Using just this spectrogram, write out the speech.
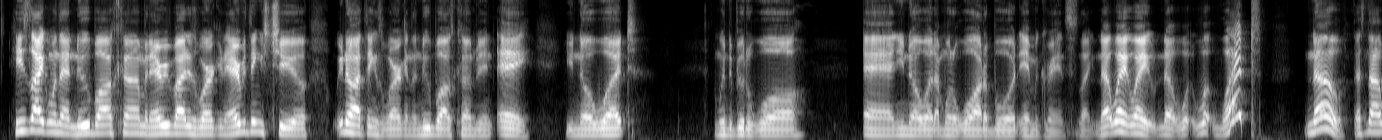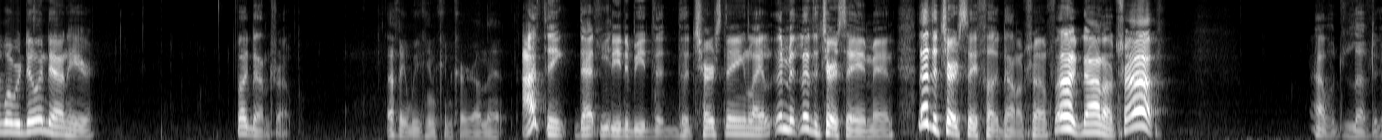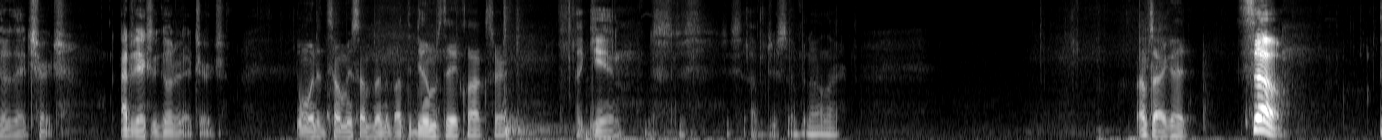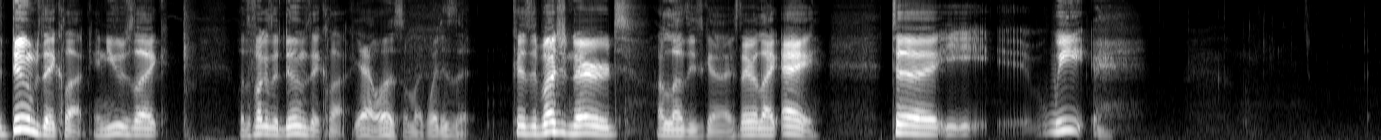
He's like when that new boss come and everybody's working, everything's chill. We know how things work, and the new boss comes in. Hey, you know what? I'm going to build a wall, and you know what? I'm going to waterboard immigrants. Like, no, wait, wait, no, what, what, what? No, that's not what we're doing down here. Fuck Donald Trump. I think we can concur on that. I think that He- need to be the, the church thing. Like, let me let the church say it, man. Let the church say fuck Donald Trump. Fuck Donald Trump. I would love to go to that church. I did actually go to that church wanted to tell me something about the doomsday clock, sir? again. Just, just, just, I'm just something all there. I'm sorry. Go ahead. So, the doomsday clock, and you was like, "What the fuck is a doomsday clock?" Yeah, I was. I'm like, what is it?" Because a bunch of nerds, I love these guys. They were like, "Hey, to we."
